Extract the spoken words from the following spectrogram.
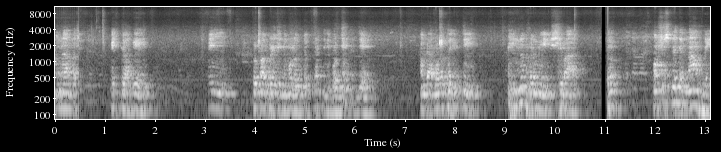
আমরা একটু আগে এই প্রকল্পের যিনি মূল উদ্যোক্তা, তিনি বলছিলেন যে আমরা মূলত একটি ভিন্ন ধর্মী সেবা অসুস্থ না হয়ে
